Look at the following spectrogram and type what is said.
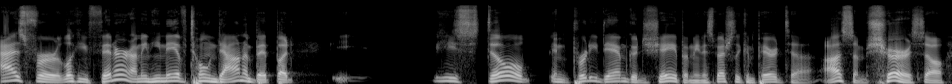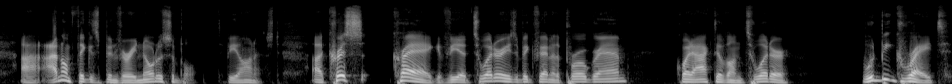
As for looking thinner, I mean, he may have toned down a bit, but he's still in pretty damn good shape. I mean, especially compared to us, I'm sure. So uh, I don't think it's been very noticeable, to be honest. Uh, Chris Craig via Twitter, he's a big fan of the program quite active on Twitter, would be great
